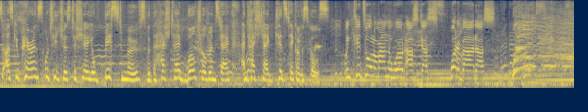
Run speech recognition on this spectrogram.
So ask your parents or teachers to share your best moves with the hashtag World Children's Day and hashtag Kids Take Over Schools. When kids all around the world ask us, what about us? Well,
